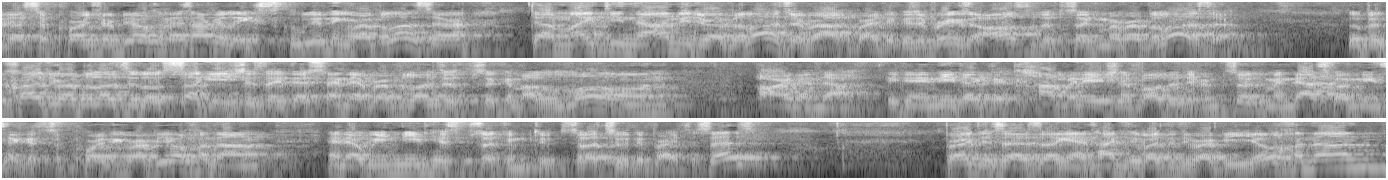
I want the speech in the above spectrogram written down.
that supports Rabbi Yochanan, it's not really excluding Rabbi Lazar, that might deny Rabbi Lazar because it brings also the psukim of Rabbi Lazar. Ubekrad Rabbi Lazar Losagi, it's just like they're saying that Rabbi Lazar's psukim alone aren't enough. You're going to need like the combination of all the different psukim, and that's what it means like it's supporting Rabbi Yochanan, and that we need his psukim too. So let's see what the Brisa says. Brayta says again, time to the Rabbi Yochanan,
